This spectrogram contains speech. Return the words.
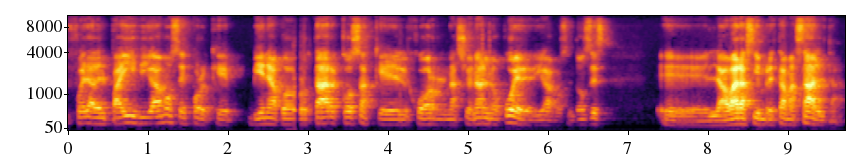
fuera del país, digamos, es porque viene a aportar cosas que el jugador nacional no puede, digamos. Entonces, eh, la vara siempre está más alta.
